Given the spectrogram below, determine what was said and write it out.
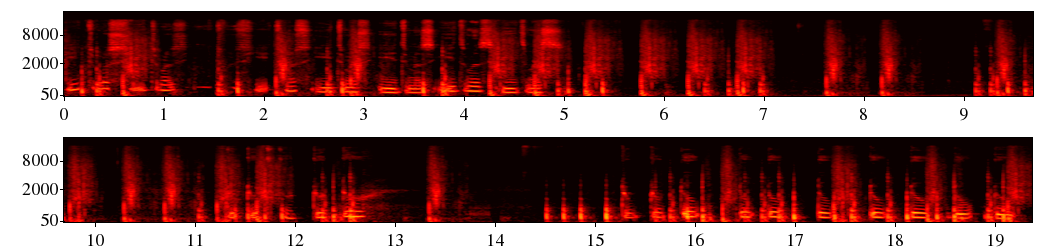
Do do do do do do do do do do do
